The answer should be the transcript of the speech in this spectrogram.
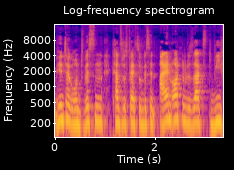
Hintergrundwissen. Kannst du das vielleicht so ein bisschen einordnen, wenn du sagst, wie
